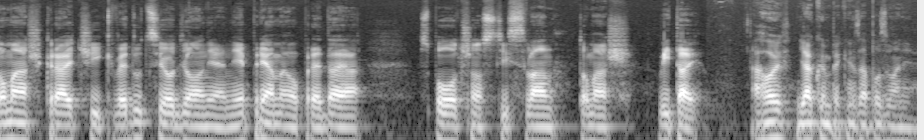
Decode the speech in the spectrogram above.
Tomáš Krajčík, vedúci oddelenia nepriamého predaja spoločnosti Svan. Tomáš, vitaj. Ahoj, ďakujem pekne za pozvanie.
